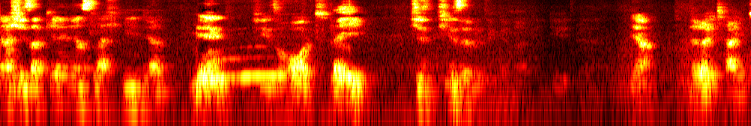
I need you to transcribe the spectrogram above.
Yeah, she's a Kenyan slash Indian. Man, she's a hot. Hey, she's she's everything a man can need, man. Yeah. The right height.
